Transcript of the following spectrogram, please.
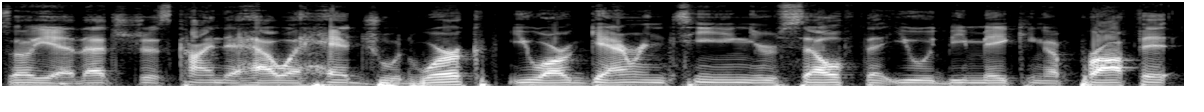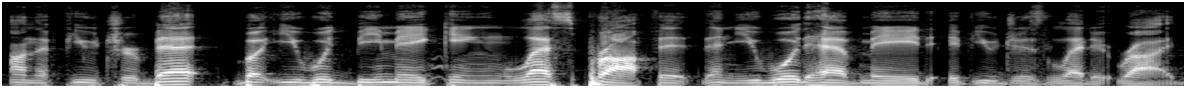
So, yeah, that's just kind of how a hedge would work. You are guaranteeing yourself that you would be making a profit on the future bet, but you would be making less profit than you would have made if you just let it ride.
